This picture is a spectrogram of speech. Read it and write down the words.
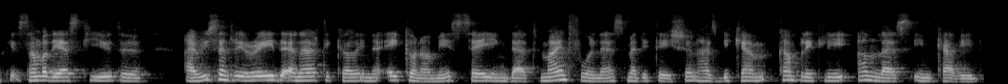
Okay, somebody asked you to, I recently read an article in Economist saying that mindfulness meditation has become completely unless in COVID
